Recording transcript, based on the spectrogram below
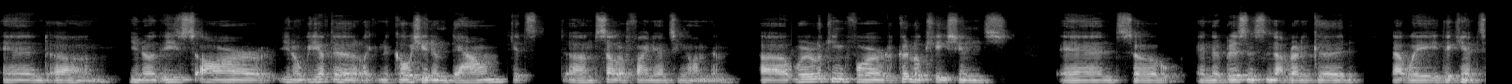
And, um, you know, these are, you know, we have to like negotiate them down, get um, seller financing on them. Uh, we're looking for good locations and so and their business is not running good. That way they can't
